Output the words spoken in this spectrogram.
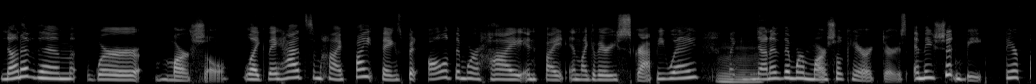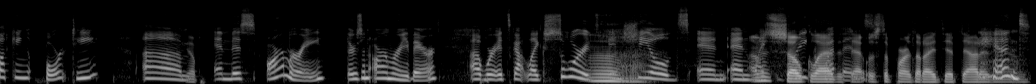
none of them were martial. Like they had some high fight things, but all of them were high in fight in like a very scrappy way. Like Mhm. none of them were martial characters, and they shouldn't be. They're fucking fourteen. Um, Yep. and this armory, there's an armory there, uh, where it's got like swords and shields and and I like was so Greek glad that that weapons. was the part that I dipped out of. And-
